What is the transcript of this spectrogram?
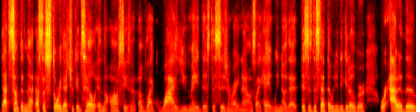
that's something that that's a story that you can tell in the off season of like why you made this decision right now. It's like, hey, we know that this is the step that we need to get over. We're out of the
